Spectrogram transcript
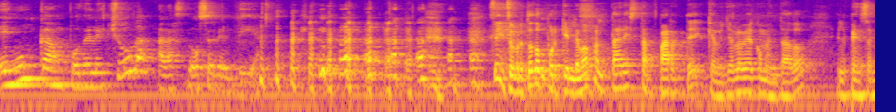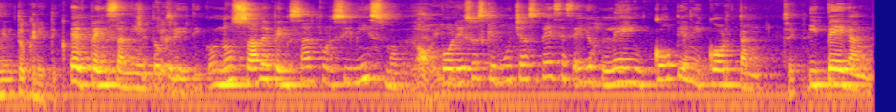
en un campo de lechuga a las 12 del día. sí, sobre todo porque le va a faltar esta parte, que ya lo había comentado, el pensamiento crítico. El pensamiento crítico. No sabe pensar por sí mismo. Por eso es que muchas veces ellos leen, copian y cortan y pegan,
